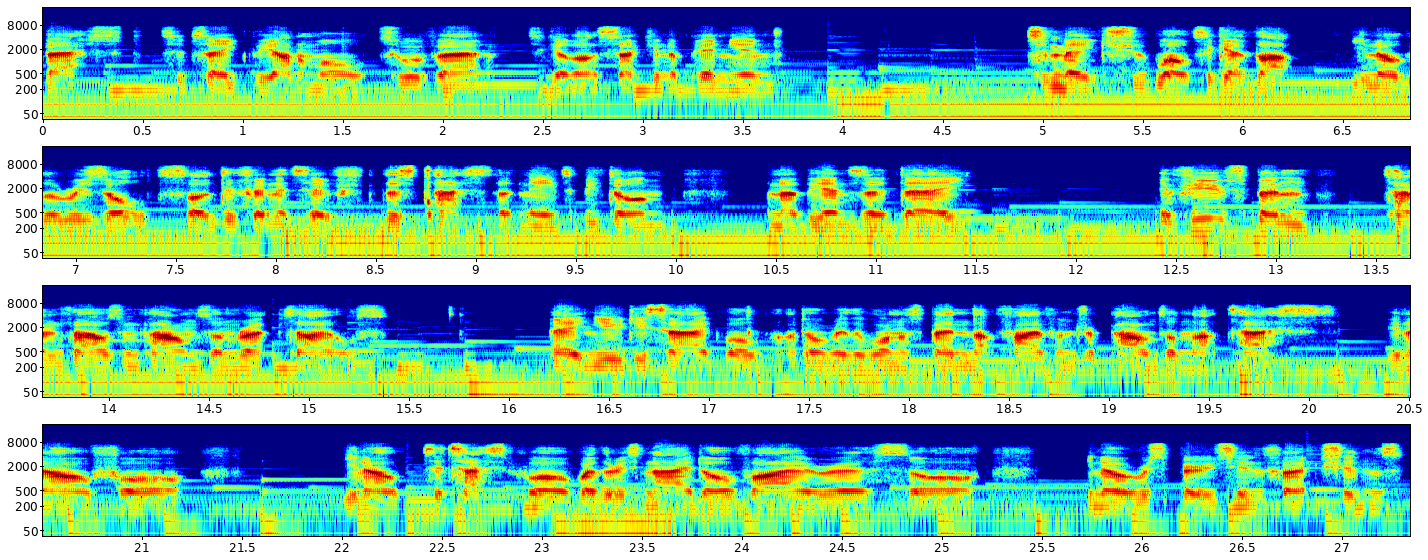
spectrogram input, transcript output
best to take the animal to a vet to get that second opinion to make sure, well, to get that, you know, the results are definitive. There's tests that need to be done. And at the end of the day, if you've spent £10,000 on reptiles and you decide, well, I don't really want to spend that £500 on that test, you know, for, you know, to test for whether it's nidovirus or, you know, respiratory infections,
